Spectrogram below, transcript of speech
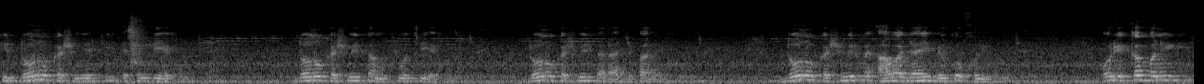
कि दोनों कश्मीर की असेंबली एक होनी चाहिए। दोनों कश्मीर का मुख्यमंत्री एक होना चाहिए। दोनों कश्मीर का राज्यपाल एक होना चाहिए। दोनों कश्मीर में आवाजाही बिल्कुल खुली होनी चाहिए। और ये कब बनेगी?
